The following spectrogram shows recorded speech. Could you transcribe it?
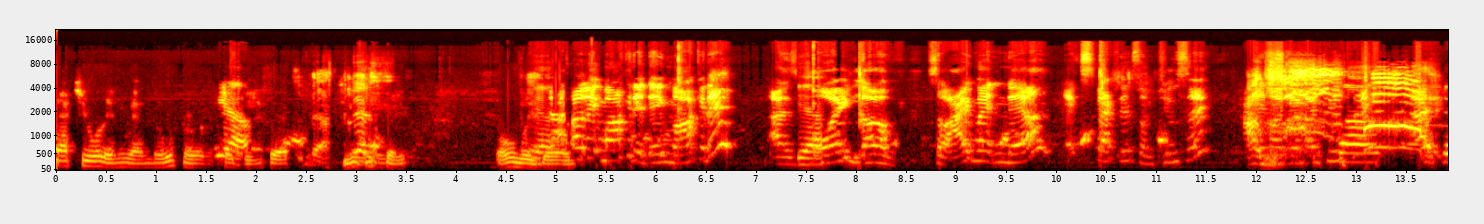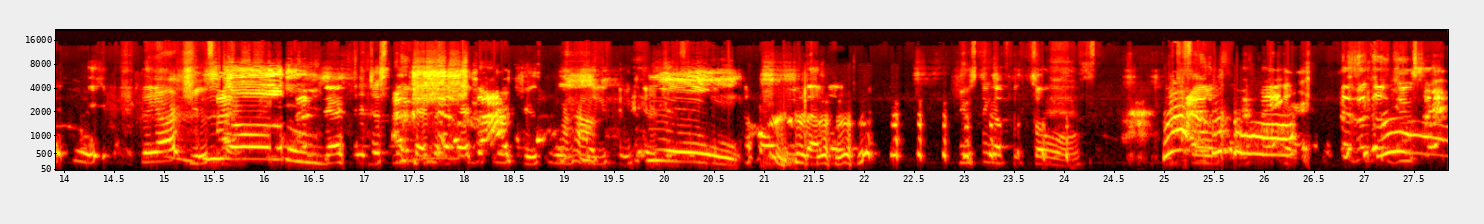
sexual innuendo for, for Yeah. gay yeah. Jesus Christ. Oh my Yeah. god. That's how they marketed. They marketed as Yeah. boy love. So I went in there expecting some juicing. I didn't get my juicing. They are juicy. No! They're, they're just I they're, they're just more juicy on how you think they're juicy. No! The whole level, juicing of the souls. So, Physical juicing.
